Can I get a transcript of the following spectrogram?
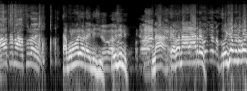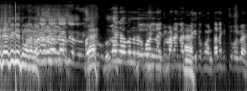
হাতে তাবল মারি ফাটাইলি বুঝিনি না এখন আর আর পয়সা মনে করে শেষ হয়ে গেছে তোমার জানো আছে, আছে, আছে, আছে, আছে। হ্যাঁ হুদাই না বনে কোন নাই কোন বাটাই না দেখি তো কোন তানে কিছু কইবেন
